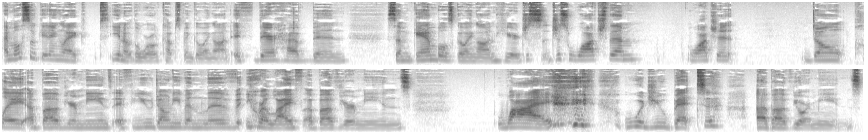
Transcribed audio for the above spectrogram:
I'm also getting like, you know, the World Cup's been going on. If there have been some gambles going on here, just just watch them, watch it, don't play above your means, if you don't even live your life above your means, why would you bet above your means?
